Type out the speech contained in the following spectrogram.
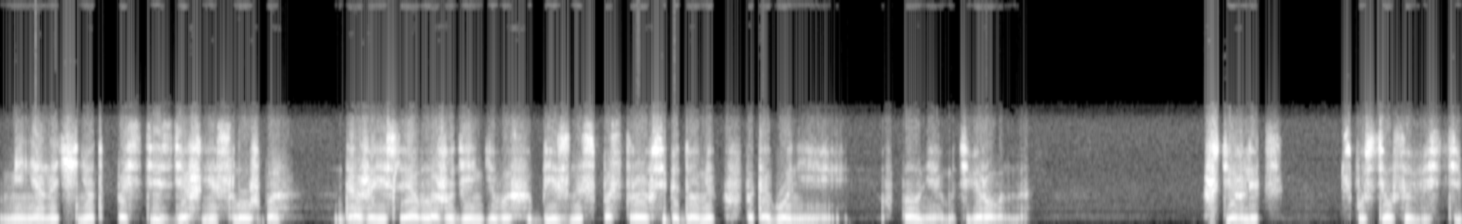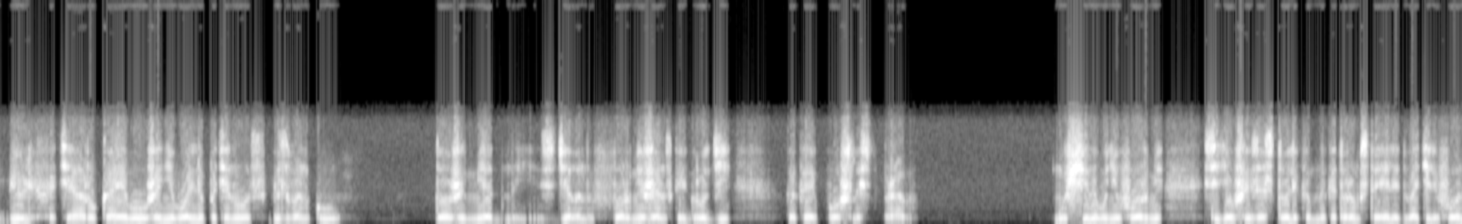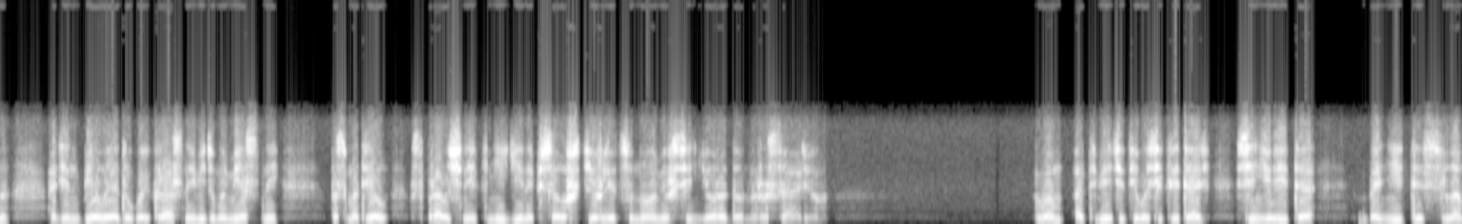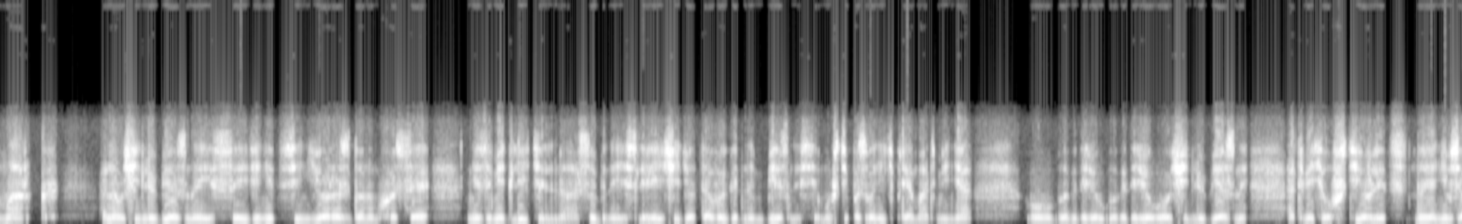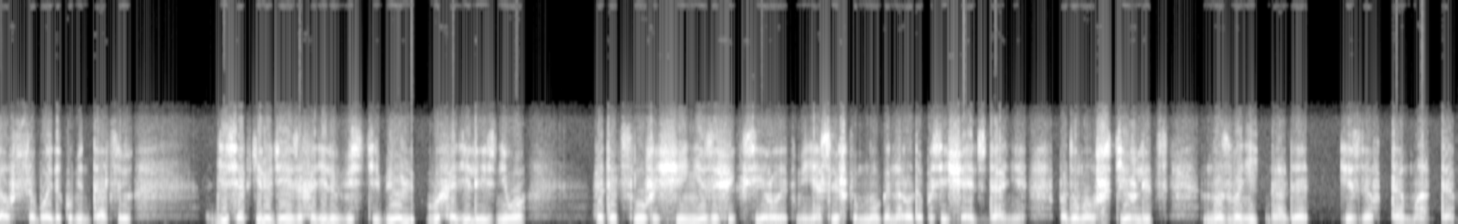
Меня начнет пасти здешняя служба, даже если я вложу деньги в их бизнес, построив себе домик в Патагонии, вполне мотивированно. Штирлиц спустился в вестибюль, хотя рука его уже невольно потянулась к звонку. Тоже медный, сделан в форме женской груди. Какая пошлость, право. Мужчина в униформе, сидевший за столиком, на котором стояли два телефона, один белый, а другой красный, видимо, местный, посмотрел в справочные книги и написал Штирлицу номер сеньора Дон Росарио. Вам ответит его секретарь, сеньорита Бенитес Ламарк. Она очень любезна и соединит сеньора с Доном Хосе незамедлительно, особенно если речь идет о выгодном бизнесе. Можете позвонить прямо от меня. О, благодарю, благодарю, вы очень любезны, ответил Штирлиц, но я не взял с собой документацию. Десятки людей заходили в вестибюль, выходили из него. Этот служащий не зафиксирует меня. Слишком много народа посещает здание, подумал Штирлиц, но звонить надо из автомата.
